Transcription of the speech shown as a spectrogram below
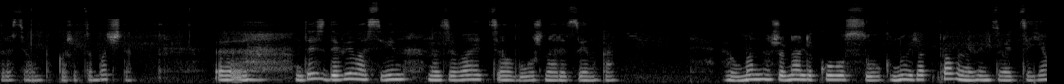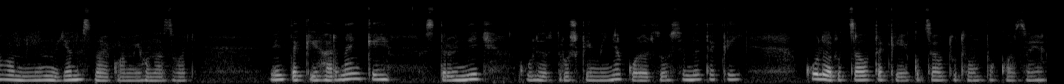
Зараз я вам покажу це, бачите? Десь дивилась, він називається ложна резинка. У мене в журналі колосок. Ну, як правильно він називається, я вам ну, я не знаю, як вам його назвати. Він такий гарненький, стройний, колір трошки міня, колір зовсім не такий. Колір оце отакий, як оце отут вам показує.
